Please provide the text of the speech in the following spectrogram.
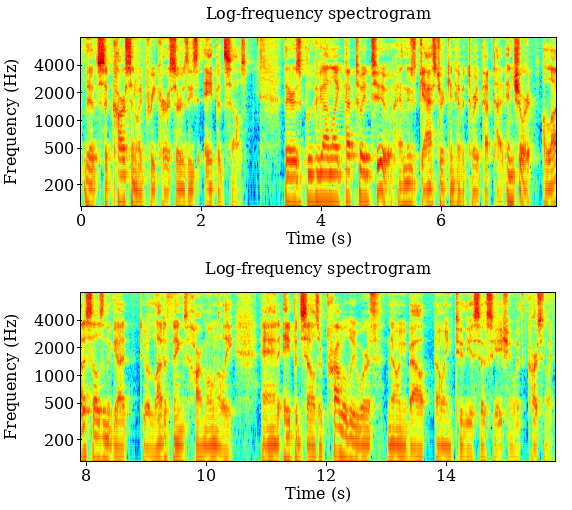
that's the carcinoid precursors, these APUD cells. There's glucagon like peptide 2, and there's gastric inhibitory peptide. In short, a lot of cells in the gut do a lot of things hormonally, and APUD cells are probably worth knowing about owing to the association with carcinoid.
